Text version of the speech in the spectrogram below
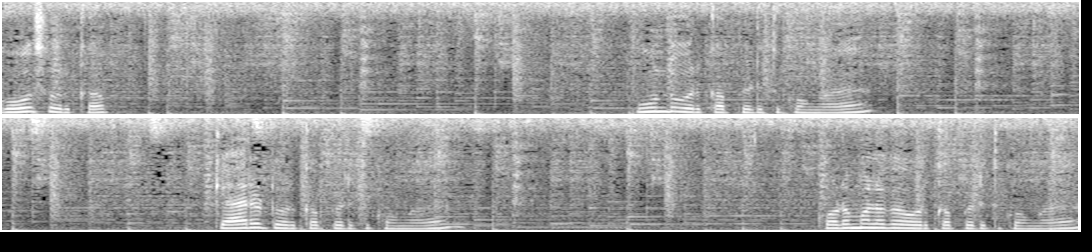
கோஸ் ஒரு கப் பூண்டு ஒரு கப் எடுத்துக்கோங்க. கேரட் ஒரு கப் எடுத்துக்கோங்க. குடமிளகா ஒரு கப் எடுத்துக்கோங்க.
